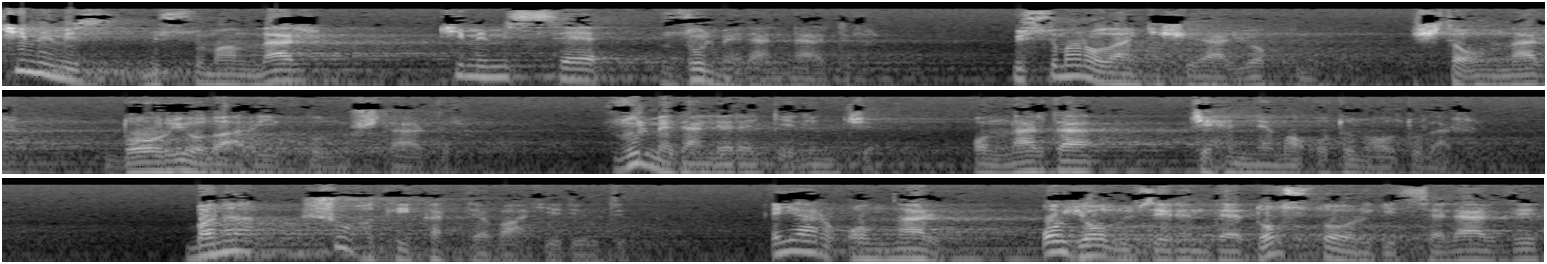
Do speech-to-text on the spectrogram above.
kimimiz Müslümanlar, kimimizse zulmedenlerdir. Müslüman olan kişiler yok mu? İşte onlar doğru yolu arayıp bulmuşlardır. Zulmedenlere gelince onlar da cehenneme odun oldular. Bana şu hakikatte vahyedildi. Eğer onlar o yol üzerinde dosdoğru gitselerdi,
